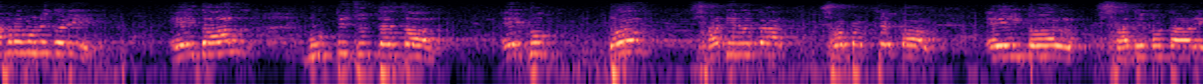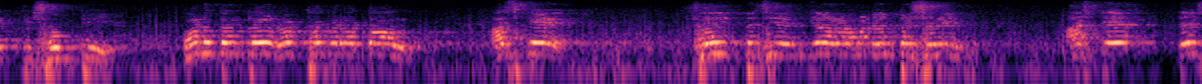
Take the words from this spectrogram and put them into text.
আমরা মনে করি এই দল মুক্তিযুদ্ধের দল, এই দল স্বাধীনতার সপক্ষের দল, এই দল স্বাধীনতার একটি শক্তি, গণতন্ত্র রক্ষা করার দল। আজকে শহীদ প্রেসিডেন্ট জিয়াউর রহমানের উত্তরসূরি, আজকে দেশ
